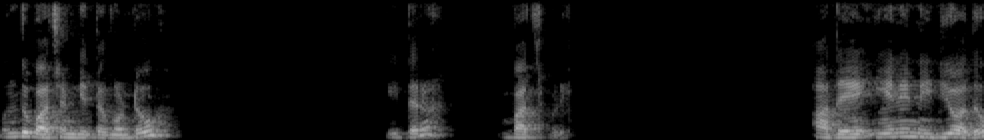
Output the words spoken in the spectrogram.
ಒಂದು ಬಾಚಣಿಗೆ ತಗೊಂಡು ಈ ಥರ ಬಾಚಿಬಿಡಿ. ಅದೇ ಏನೇನು ಇದೆಯೋ ಅದು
